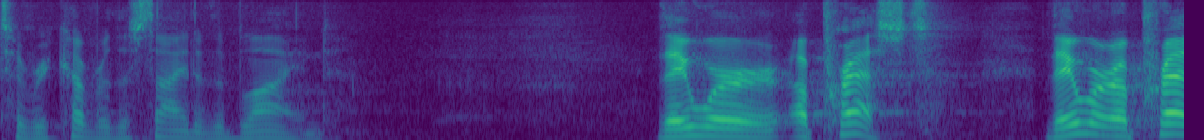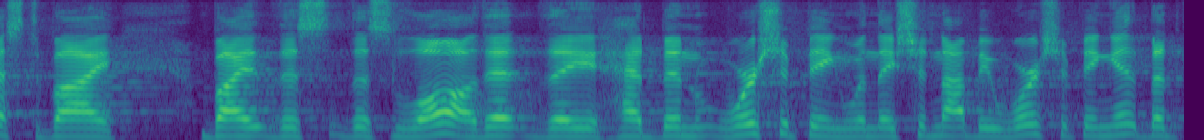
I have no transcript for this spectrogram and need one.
to recover the sight of the blind. They were oppressed. They were oppressed by by this, this law that they had been worshiping when they should not be worshiping it, but,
